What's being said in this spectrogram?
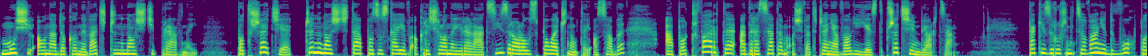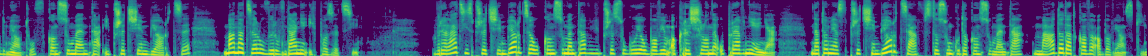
musi ona dokonywać czynności prawnej. Po trzecie, czynność ta pozostaje w określonej relacji z rolą społeczną tej osoby, a po czwarte, adresatem oświadczenia woli jest przedsiębiorca. Takie zróżnicowanie dwóch podmiotów, konsumenta i przedsiębiorcy, ma na celu wyrównanie ich pozycji. W relacji z przedsiębiorcą konsumentowi przysługują bowiem określone uprawnienia, natomiast przedsiębiorca w stosunku do konsumenta ma dodatkowe obowiązki,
